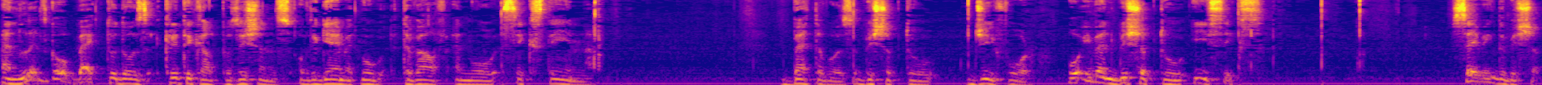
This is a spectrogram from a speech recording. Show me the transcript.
And let's go back to those critical positions of the game at move 12 and move 16. Better was bishop to g4 or even bishop to e6 saving the bishop.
